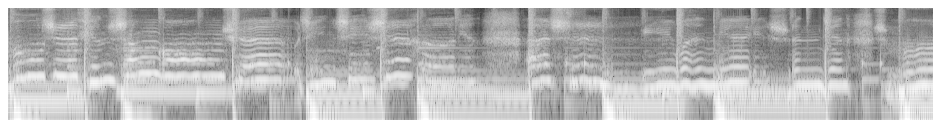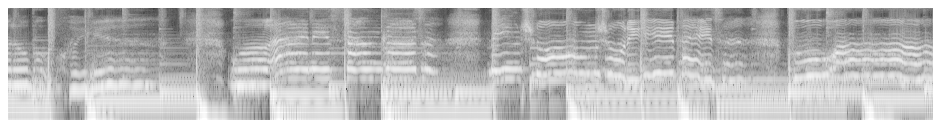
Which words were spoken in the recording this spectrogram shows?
不知天上宫阙，今夕是何年？爱是一万年，一瞬间，什么都不会变。注定一辈子不忘，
